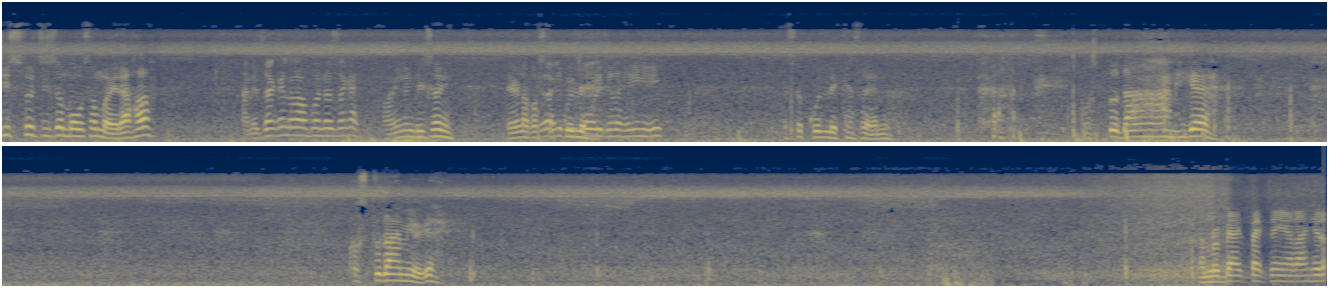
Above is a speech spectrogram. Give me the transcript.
चिसो चिसो मौसम भइरह हामी जग्गा लगाउनु पर्ने जग्गा। होइन ठिक छ नि। हेर्न कस्तो कुल पौडी खेल्दाखेरि नि कस्तो कुल देखा छ हेर्नु। कस्तो दामी क्या। कस्तो दामी हो क्या। हाम्रो ब्याग प्याक चाहिँ यहाँ राखेर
